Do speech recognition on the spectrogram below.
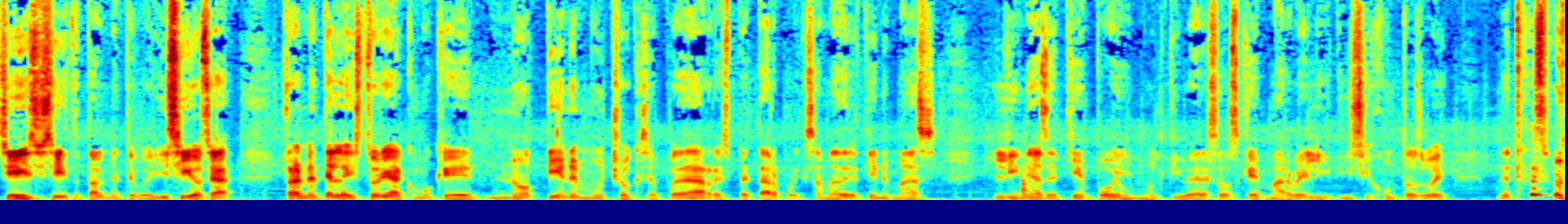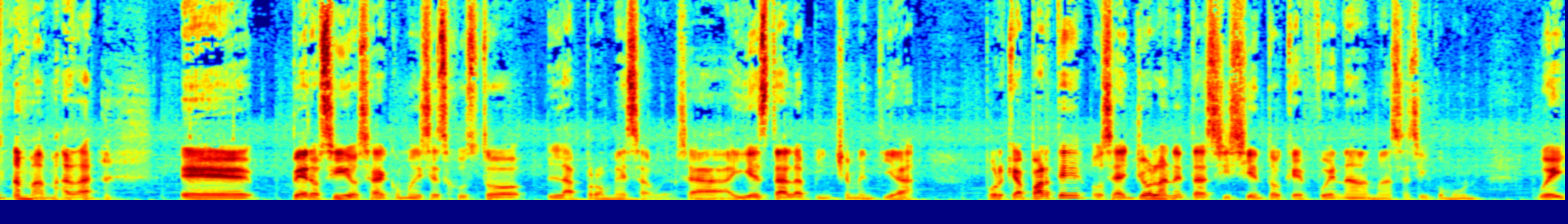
Sí, sí, sí, totalmente, güey. Y sí, o sea, realmente la historia como que no tiene mucho que se pueda respetar porque esa madre tiene más líneas de tiempo y multiversos que Marvel y DC juntos, güey. Neta es una mamada. Eh, pero sí, o sea, como dices, justo la promesa, güey. O sea, ahí está la pinche mentira. Porque aparte, o sea, yo la neta sí siento que fue nada más así como un, güey,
